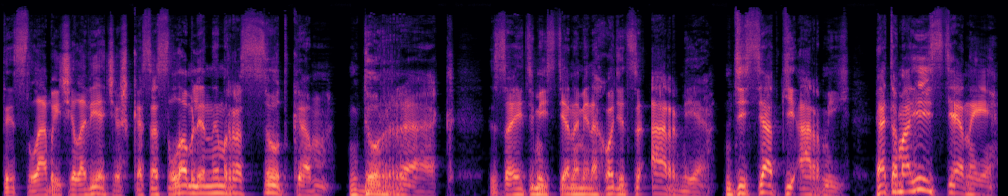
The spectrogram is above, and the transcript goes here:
Ты слабый человечишка со сломленным рассудком! Дурак! За этими стенами находится армия! Десятки армий! Это мои стены!»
